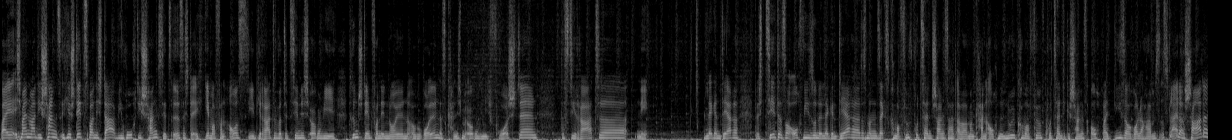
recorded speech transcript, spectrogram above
Weil ich meine mal, die Chance, hier steht zwar nicht da, wie hoch die Chance jetzt ist. Ich, ich gehe mal von aus, die, die Rate wird jetzt hier nicht irgendwie drinstehen von den neuen Rollen. Das kann ich mir irgendwie nicht vorstellen, dass die Rate. Nee, legendäre, vielleicht zählt das auch wie so eine legendäre, dass man 6,5% Chance hat, aber man kann auch eine 0,5%ige Chance auch bei dieser Rolle haben. Es ist leider schade.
